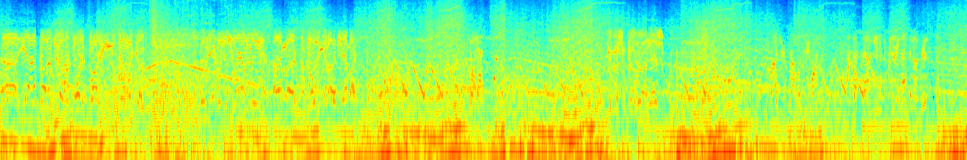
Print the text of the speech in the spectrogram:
Uh, yeah, I've got up to the reported party. He's definitely good. The vehicle just rammed me. I'm, uh, I'm closing in on him. Stand by. I've got ground units clearing up and en route.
